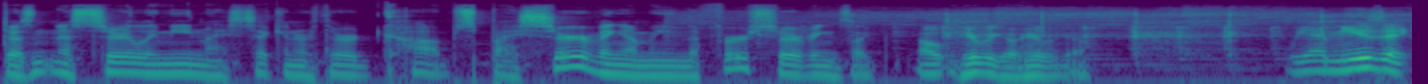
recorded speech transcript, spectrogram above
doesn't necessarily mean my second or third cups. By serving, I mean the first serving's like, oh, here we go, here we go. We have music.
